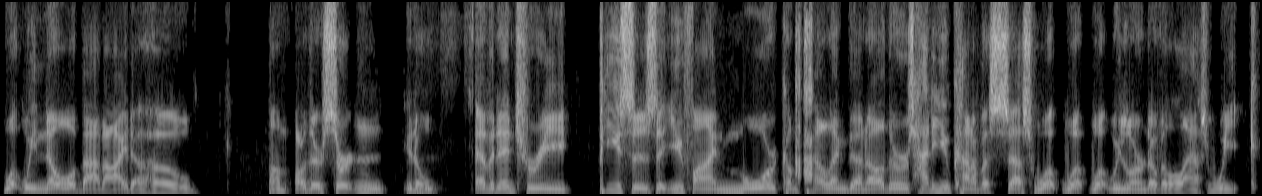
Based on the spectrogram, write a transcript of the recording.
what we know about Idaho, um, are there certain you know evidentiary pieces that you find more compelling than others? How do you kind of assess what what what we learned over the last week?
